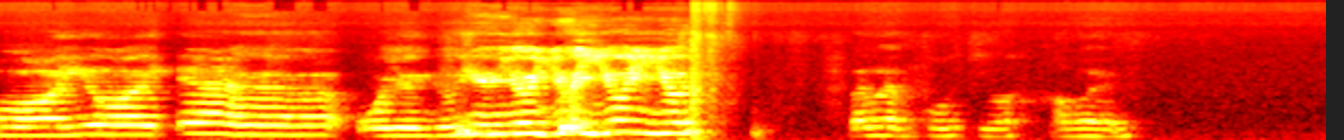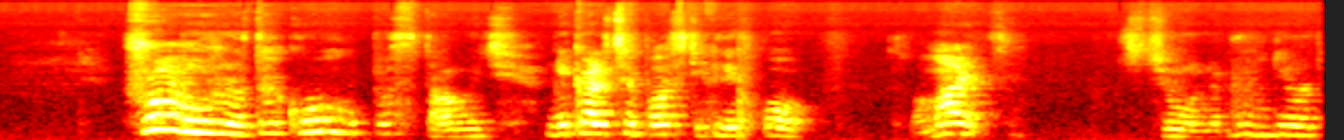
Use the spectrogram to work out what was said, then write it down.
Ой-ой, ой-ой-ой-ой-ой-ой-ой. ВВМ полетіло, АВМ. Що можна такого поставити? Мені кажется, пластик легко сломается. Чего не буду делать.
